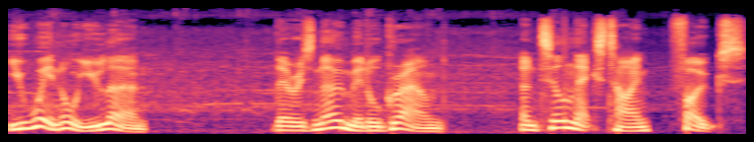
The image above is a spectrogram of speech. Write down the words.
you win or you learn. There is no middle ground. Until next time, folks.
